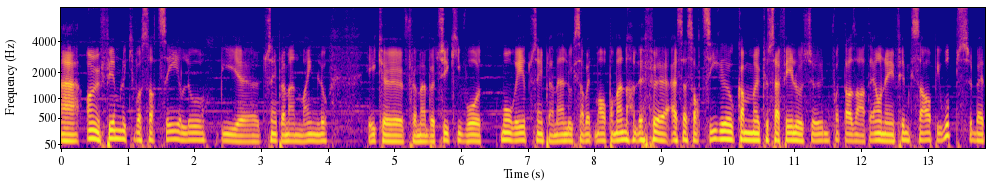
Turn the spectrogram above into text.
à un film là, qui va sortir, là, puis tout simplement de même, là, et que finalement, ben, qui va mourir tout simplement, là, ça va être mort pas mal dans l'œuf euh, à sa sortie, comme que ça fait une fois de temps en temps. On a un film qui sort, puis oups, ben,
